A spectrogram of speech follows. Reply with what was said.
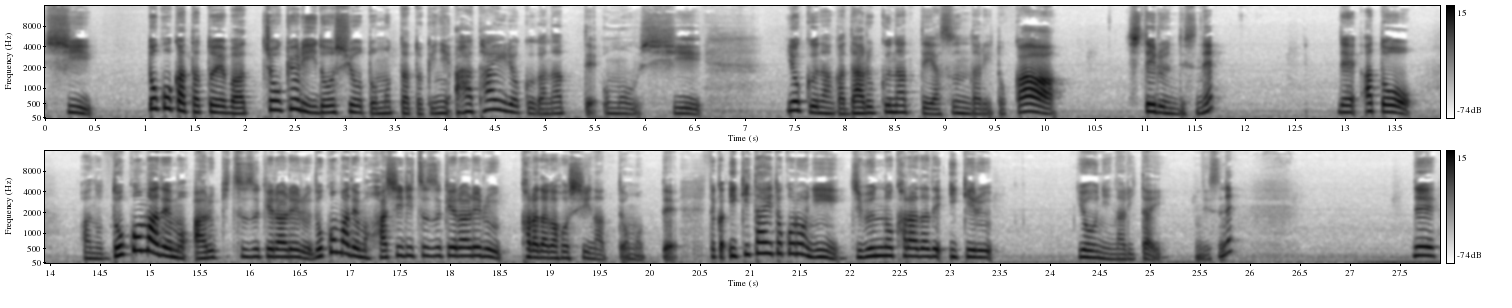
し、どこか例えば長距離移動しようと思った時に、あ、体力がなって思うし、よくなんかだるくなって休んだりとかしてるんですね。で、あと、あの、どこまでも歩き続けられる、どこまでも走り続けられる体が欲しいなって思って、だから行きたいところに自分の体で行けるようになりたいんですね。で、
